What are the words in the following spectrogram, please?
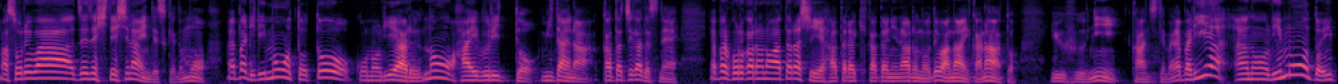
まあ、それは全然否定しないんですけどもやっぱりリモートとこのリアルのハイブリッドみたいな形がですねやっぱりこれからの新しい働き方になるのではないかなというふうに感じてます。やっぱりリアあのリモート一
